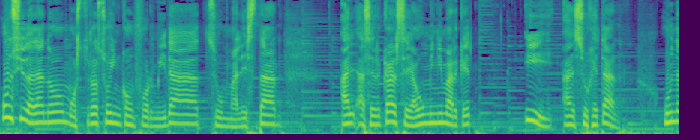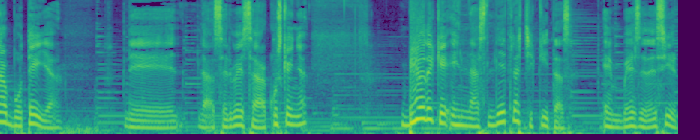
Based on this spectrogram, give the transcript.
un ciudadano mostró su inconformidad, su malestar, al acercarse a un mini market y al sujetar una botella de la cerveza cusqueña, vio de que en las letras chiquitas, en vez de decir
